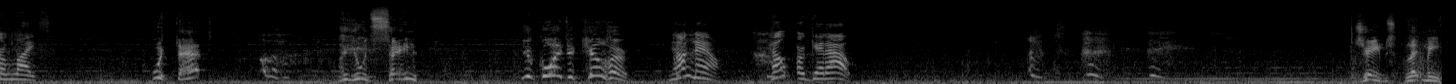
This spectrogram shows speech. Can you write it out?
Her life. With that? Are you insane? You're going to kill her! Not now. Help or get out. James, let me.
